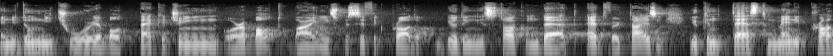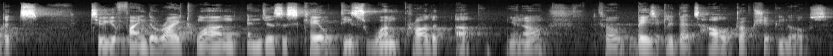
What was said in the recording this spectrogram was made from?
and you don't need to worry about packaging or about buying specific product building stock on that advertising. You can test many products till you find the right one and just scale this one product up you know? So basically that's how drop shipping goes.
